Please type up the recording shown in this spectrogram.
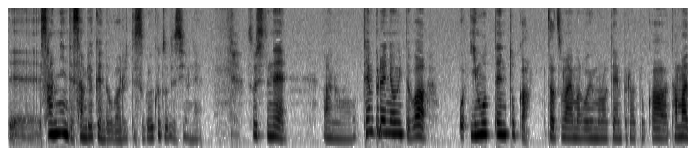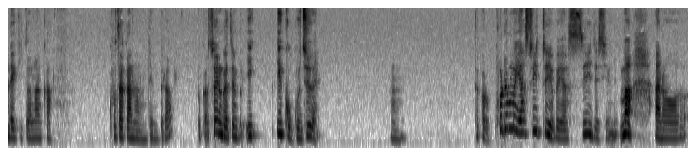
えー、3人で300円で終わるってすごいことですよね。そしてねあの天ぷらにおいては芋天とかさつまいものお芋の天ぷらとか玉ねぎとなんか小魚の天ぷらとかそういうのが全部1個50円、うん、だからこれも安いといえば安いですよね。まああの、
